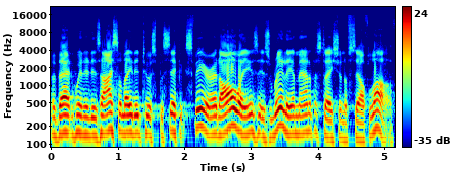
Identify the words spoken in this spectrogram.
that when it is isolated to a specific sphere, it always is really a manifestation of self love.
